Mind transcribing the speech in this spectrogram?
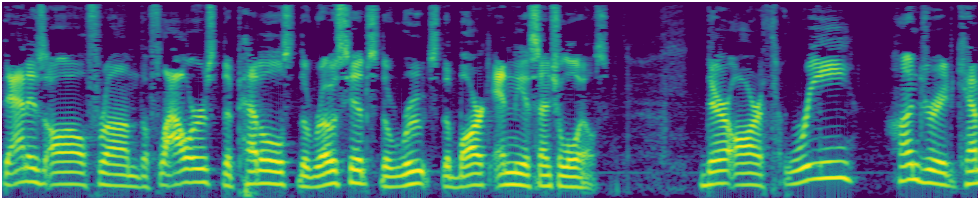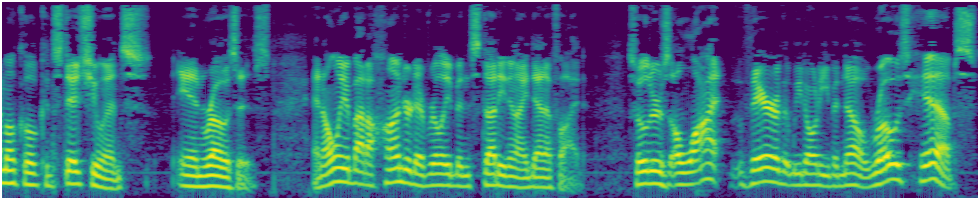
that is all from the flowers, the petals, the rose hips, the roots, the bark, and the essential oils. There are 300 chemical constituents in roses, and only about 100 have really been studied and identified. So there's a lot there that we don't even know. Rose hips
